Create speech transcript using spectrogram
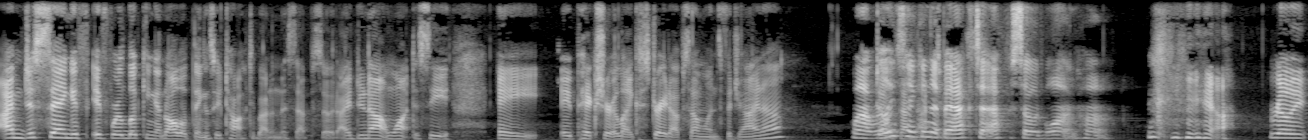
I'm just saying if if we're looking at all the things we talked about in this episode, I do not want to see a a picture like straight up someone's vagina. Wow, really taking it back us. to episode one, huh? yeah. Really.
